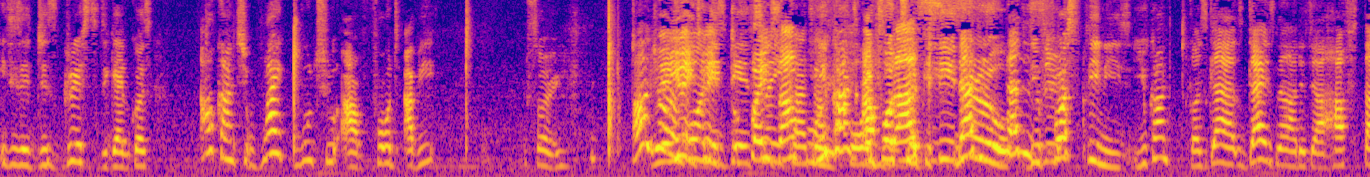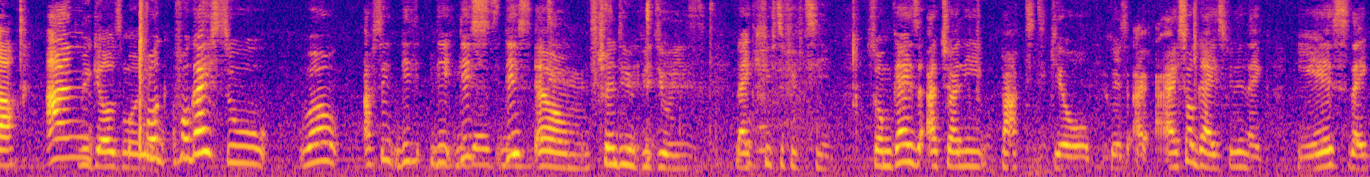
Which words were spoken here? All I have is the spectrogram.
it is a disgrace to the guy because how can't you? Why won't you afford? Abby, sorry, How do you Wait, want you- to go on a wait, date for example, you can't afford afford to Exactly, pay that is- zero. that is the zero. first thing is you can't Because guys, guys nowadays they are after and big girls' money. for for guys to well i've seen this this this, this um trending video is like 50 50 some guys actually backed the girl up because i i saw guys feeling like yes like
